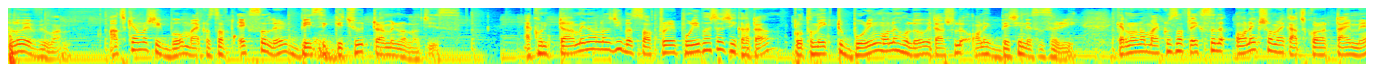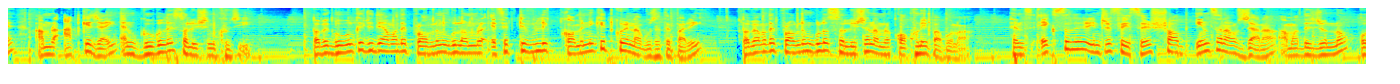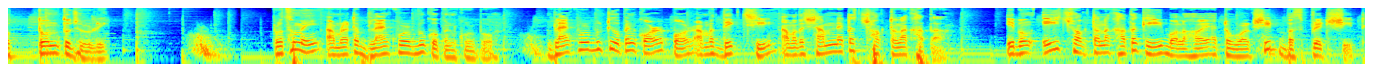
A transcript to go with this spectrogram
Hello everyone, আজকে আমরা শিখব মাইক্রোসফট এক্সেলের বেসিক কিছু টার্মিনোলজিস এখন টার্মিনোলজি বা সফটওয়্যারের পরিভাষা শেখাটা প্রথমে একটু বোরিং মনে হলেও এটা আসলে অনেক বেশি নেসেসারি কেননা মাইক্রোসফট এক্সেলে অনেক সময় কাজ করার টাইমে আমরা আটকে যাই অ্যান্ড গুগলে সলিউশন খুঁজি। তবে গুগলকে যদি আমাদের প্রবলেমগুলো আমরা এফেক্টিভলি কমিউনিকেট করে না বোঝাতে পারি, তবে আমাদের প্রবলেমগুলোর সলিউশন আমরা কখনোই পাবো না। হেন্স এক্সেলের ইন্টারফেসের সব ইনস অ্যান্ড আউটস জানা আমাদের জন্য অত্যন্ত জরুরি। প্রথমেই আমরা একটা ব্ল্যাঙ্ক ওয়ার্কবুক ওপেন করব। ব্ল্যাঙ্ক ওয়ার্কবুকটি ওপেন করার পর আমরা দেখছি আমাদের সামনে একটা ছকটানা খাতা এবং এই ছকটানা খাতাকেই বলা হয় একটা ওয়ার্কশিট বা স্প্রেডশিট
